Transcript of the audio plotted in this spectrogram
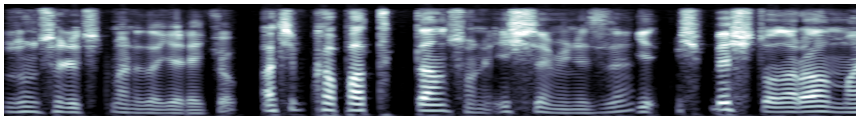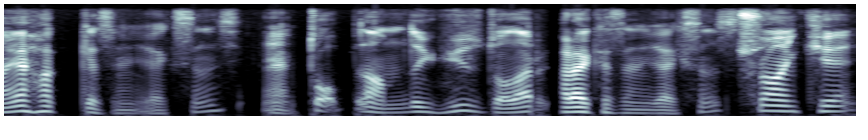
Uzun süre tutmanıza gerek yok. Açıp kapattıktan sonra işleminizi 75 dolar almaya hak kazanacaksınız. Yani toplamda 100 dolar para kazanacaksınız. Şu anki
